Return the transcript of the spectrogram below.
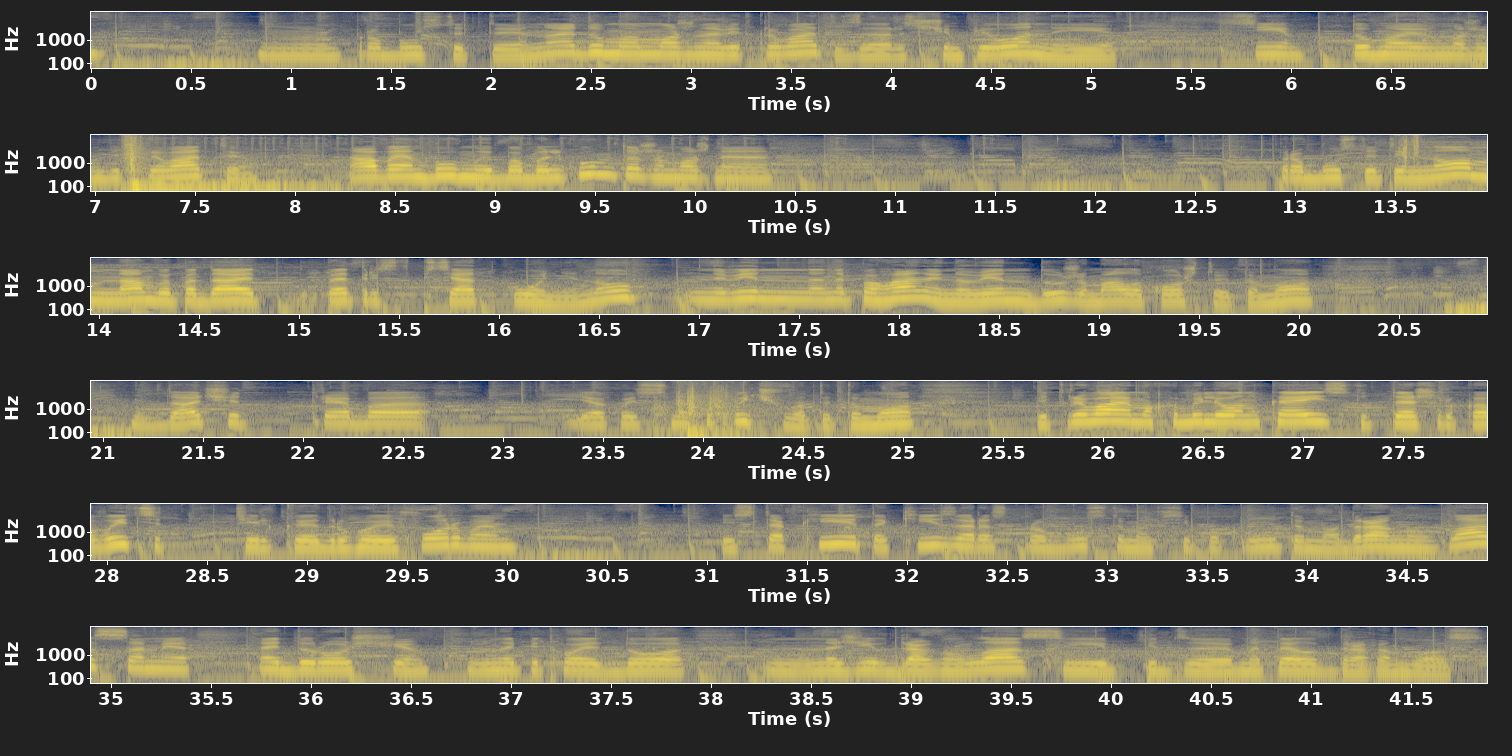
пробустити. Ну, я думаю, можна відкривати. Зараз чемпіони і всі. Думаю, можемо відкривати. А Вембум і Бабелькум теж можна пробустити. Но нам випадає П-350 Оні. Ну, він непоганий, але він дуже мало коштує, тому вдачі треба якось накопичувати. Тому відкриваємо хамелеон кейс, тут теж рукавиці, тільки другої форми. Ось такі, такі зараз пробустимо, всі покрутимо. Dragon Glass самі найдорожчі. Вони підходять до ножів Dragon Glass і під е, метелик Dragon Glass.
